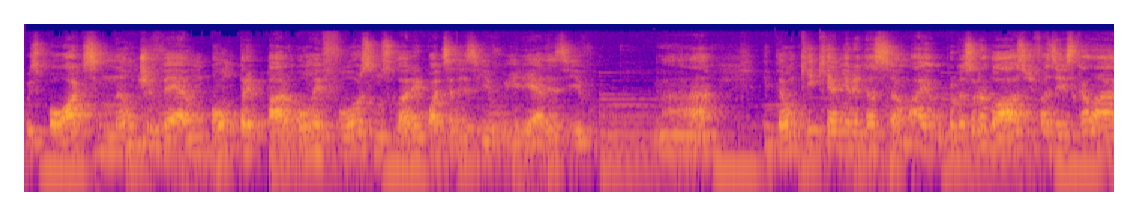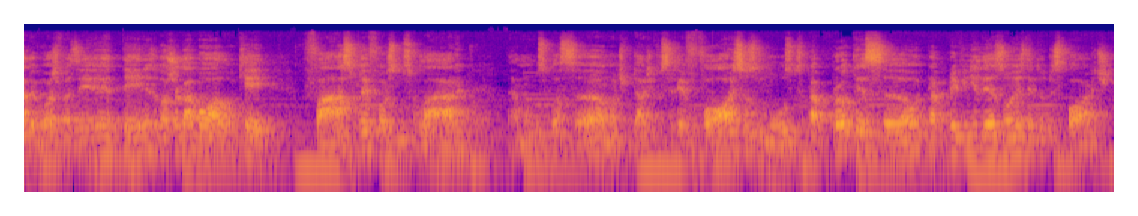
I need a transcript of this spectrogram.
o esporte, se não tiver um bom preparo, um bom reforço muscular, ele pode ser lesivo, e ele é lesivo, tá? Então, o que, que é a minha orientação? Ah, eu, professor, eu gosto de fazer escalada, eu gosto de fazer tênis, eu gosto de jogar bola. Ok, faça o reforço muscular, é uma musculação, uma atividade que você reforça os músculos para proteção e para prevenir lesões dentro do esporte.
